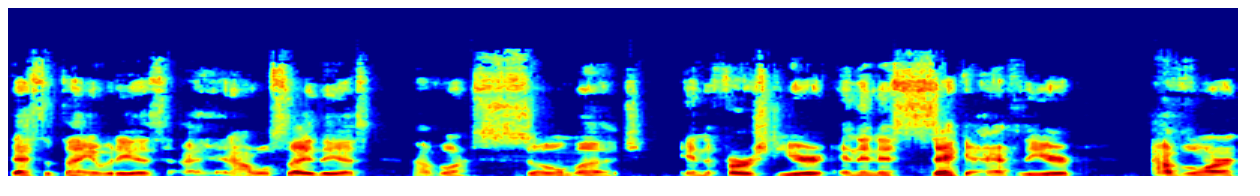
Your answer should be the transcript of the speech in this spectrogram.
that's the thing of it is, and I will say this: I've learned so much in the first year, and then the second half of the year, I've learned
